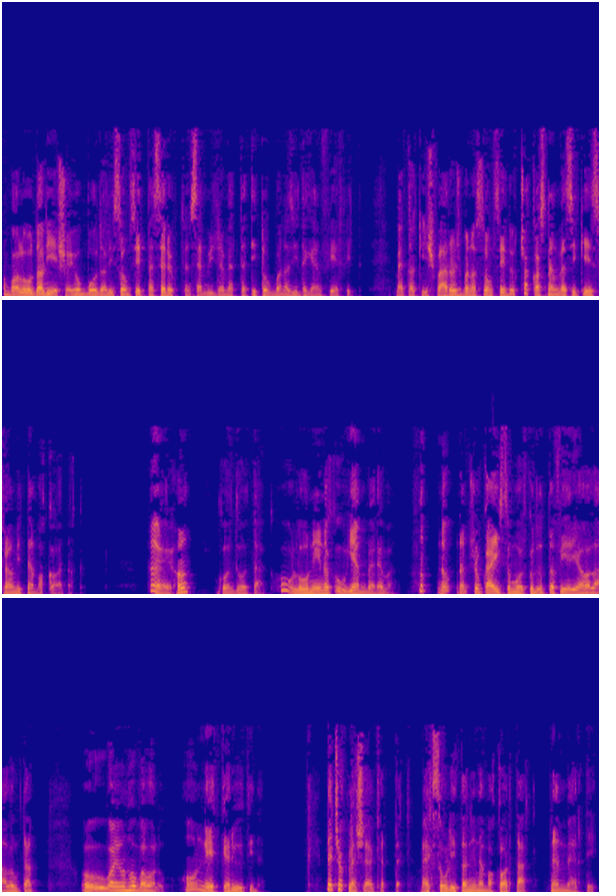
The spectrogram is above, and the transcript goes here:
A baloldali és a jobboldali szomszéd persze rögtön szemügyre vette titokban az idegen férfit. mert a kisvárosban a szomszédok csak azt nem veszik észre, amit nem akarnak. Hely, ha? gondolták. Hollónénak új embere van. No, nem sokáig szomorkodott a férje halála után. Ó, vajon hova való? Honnét került ide? De csak leselkedtek. Megszólítani nem akarták, nem merték.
